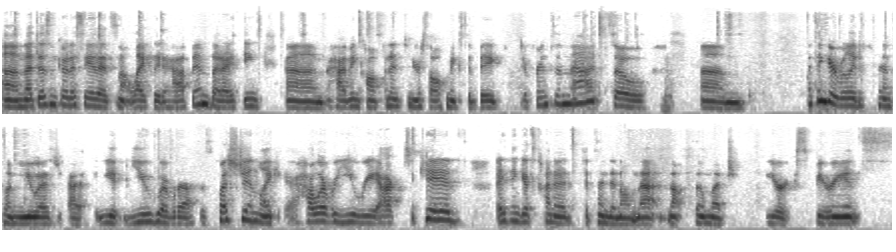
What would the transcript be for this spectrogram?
um, that doesn't go to say that it's not likely to happen, but I think um, having confidence in yourself makes a big difference in that. So um, I think it really depends on you as uh, you, whoever asked this question, like however you react to kids. I think it's kind of dependent on that, not so much your experience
